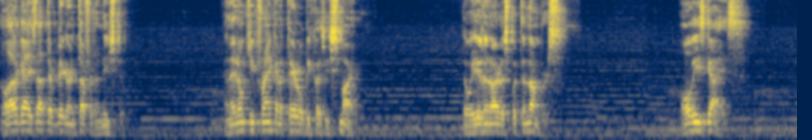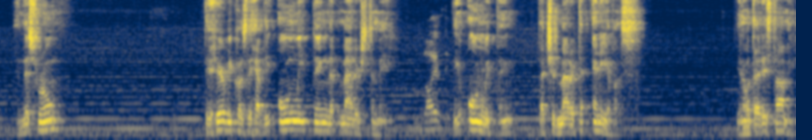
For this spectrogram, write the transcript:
A lot of guys out there bigger and tougher than these two. And I don't keep Frank on a payroll because he's smart. Though he is an artist with the numbers. All these guys in this room, they're here because they have the only thing that matters to me. Loyalty. The only thing that should matter to any of us. You know what that is, Tommy?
